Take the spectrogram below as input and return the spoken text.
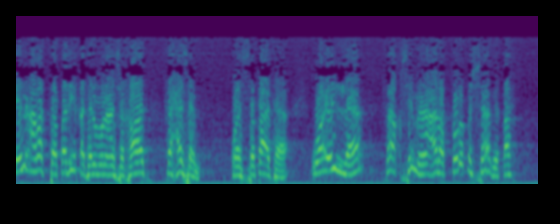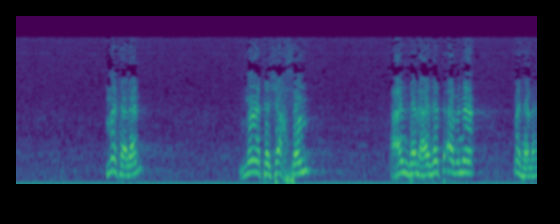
إن أردت طريقة المناسخات فحسن واستطعتها وإلا فأقسمها على الطرق السابقة. مثلا مات شخص عن ثلاثة أبناء مثلا.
